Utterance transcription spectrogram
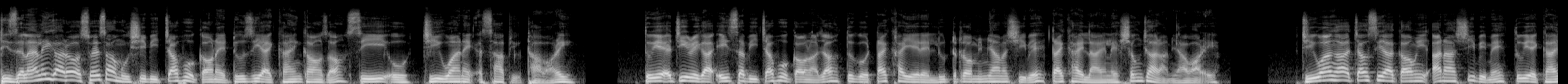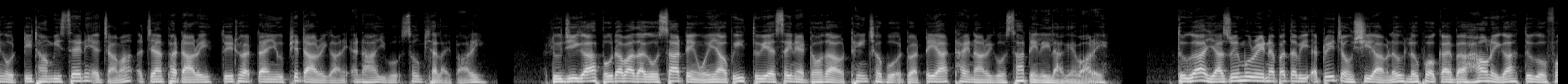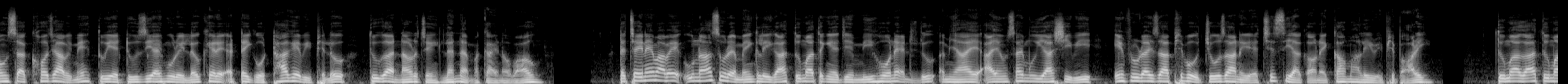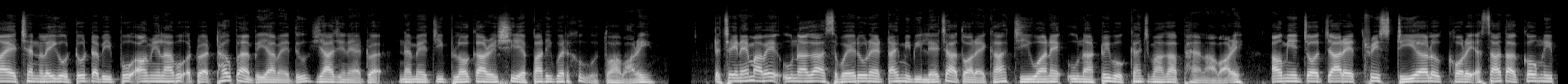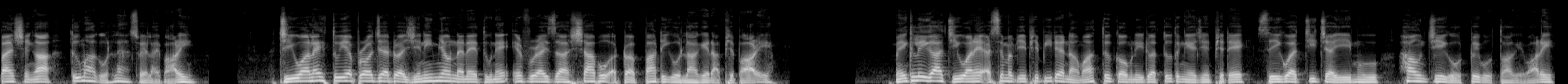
ဒီဇလန်လေးကတော့ဆွဲဆောင်မှုရှိပြီးကြောက်ဖို့ကောင်းတဲ့ဒူးစရိုက်ခိုင်းကောင်းဆောင် CEO G1 နဲ့အစပြုထားပါတယ်။သူရဲ့အကြီးတွေကအေးဆက်ပြီးကြောက်ဖို့ကောင်းတာကြောင့်သူ့ကိုတိုက်ခိုက်ရတဲ့လူတော်တော်များများမရှိပဲတိုက်ခိုက်လာရင်လည်းရှုံးကြတာများပါတယ်။ G1 ကကြောက်စရာကောင်းပြီးအာနာရှိပေမဲ့သူ့ရဲ့ခိုင်းကိုတီထောင်ပြီးဆဲနှစ်အကြာမှာအကြမ်းဖက်တာတွေသွေးထွက်တန်ယူဖြစ်တာတွေကနေအနားယူဖို့ဆုံးဖြတ်လိုက်ပါတယ်။လူကြီးကဗုဒ္ဓဘာသာကိုစတင်ဝင်ရောက်ပြီးသူ့ရဲ့စိတ်နဲ့ဒေါသကိုထိန်းချုပ်ဖို့အတွက်တရားထိုင်တာတွေကိုစတင်လေ့လာခဲ့ပါတယ်။ သူကရာဇဝတ်မှုတွေနဲ့ပတ်သက်ပြီးအတွေ့အကြုံရှိရမလို့လှုပ်ဖို့ကိုင်ပတ်ဟောင်းတွေကသူ့ကိုဖုန်းဆက်ခေါ်ကြပြီးမြဲသူ့ရဲ့ဒူးစရိုက်မှုတွေလုပ်ခဲ့တဲ့အတိတ်ကိုထားခဲ့ပြီးဖြစ်လို့သူကနောက်တစ်ချိန်လက်နက်မကင်တော့ပါဘူး။တစ်ချိန်တည်းမှာပဲဦးနာဆိုတဲ့ main ကလေးကသူမတငယ်ချင်းမီဟိုနဲ့အတူတူအများရဲ့အာယုံဆိုင်မှုရရှိပြီး influencer ဖြစ်ဖို့ကြိုးစားနေတဲ့ချစ်စရာကောင်းတဲ့ကောင်းမလေးတွေဖြစ်ပါတယ်။သူမကသူမရဲ့ channel လေးကိုတိုးတက်ပြီးပိုအောင်မြင်လာဖို့အတွက်ထောက်ပံ့ပေးရမယ်သူရကျင်တဲ့အတွက်နာမည်ကြီး blogger တွေရှိတဲ့ပါတီပွဲတစ်ခုကိုတွားပါတယ်။ တစ်ချိန်တည်းမှာပဲဦးနာကစပွဲတို့နဲ့တိုက်မိပြီးလဲကျသွားတဲ့အခါ G1 နဲ့ဦးနာတွေ့ဖို့ကန့်ကြမ္မာကဖန်လာပါတယ်။အောင်မြင်ကြော်ကြားတဲ့ Tris Deer လို့ခေါ်တဲ့အစားအသောက်ကုမ္ပဏီပိုင်ရှင်ကသူ့မကိုလှန့်ဆွဲလိုက်ပါတယ်။ G1 လည်းသူ့ရဲ့ project အတွက်ယင်းနှိမ့်မြုပ်နှံတဲ့သူနဲ့ influencer ရှာဖို့အတွက်ပါတီကိုလာခဲ့တာဖြစ်ပါတယ်။ main ကလေးက G1 နဲ့အဆင်မပြေဖြစ်ပြီးတဲ့နောက်မှာသူ့ကုမ္ပဏီအတွက်သူ့တငယ်ချင်းဖြစ်တဲ့ဈေးကွက်ကြီးကြပ်ရေးမှုဟောင်ဂျေကိုတွေ့ဖို့သွားခဲ့ပါတယ်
